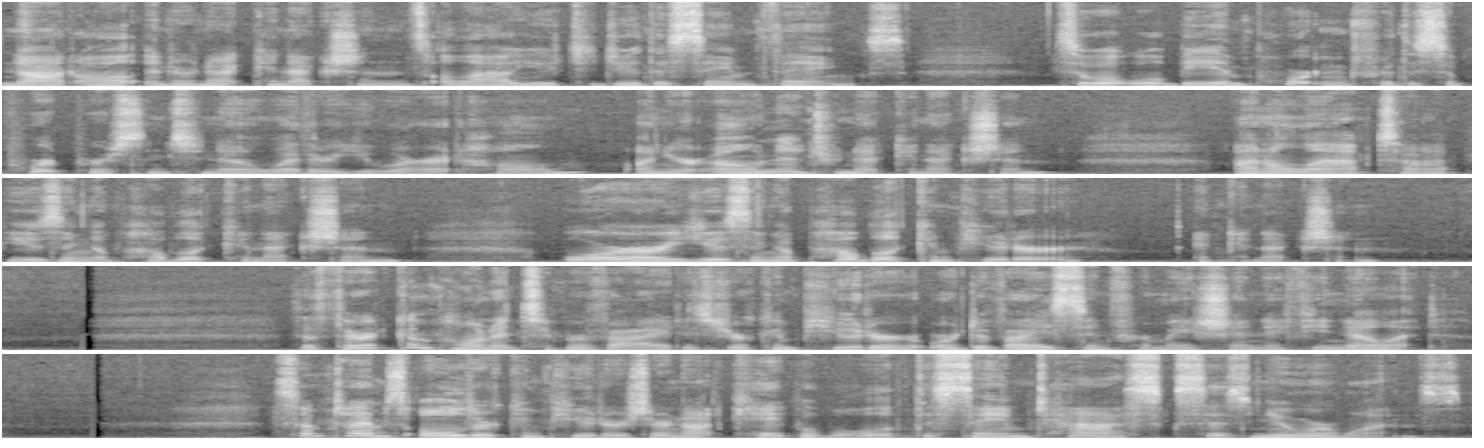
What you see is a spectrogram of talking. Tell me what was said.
Not all internet connections allow you to do the same things, so it will be important for the support person to know whether you are at home, on your own internet connection, on a laptop using a public connection, or are using a public computer and connection. The third component to provide is your computer or device information if you know it. Sometimes older computers are not capable of the same tasks as newer ones.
